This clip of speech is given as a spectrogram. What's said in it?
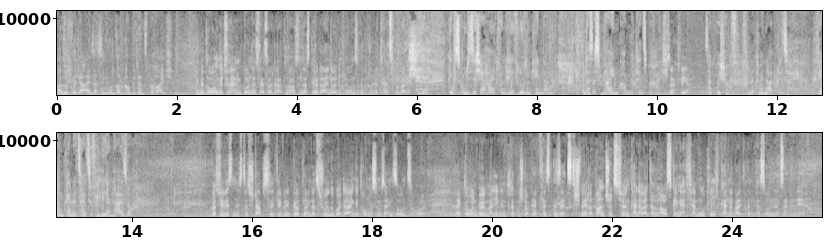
also fällt der Einsatz in unseren Kompetenzbereich. Die Bedrohung geht von einem Bundeswehrsoldaten aus und das gehört eindeutig in unseren Kompetenzbereich. Hier geht es um die Sicherheit von hilflosen Kindern. Und das ist mein Kompetenzbereich. Sagt wer? Sagt Bischof von der Kriminalpolizei. Wir haben keine Zeit zu verlieren. Also, Was wir wissen, ist, dass Stabshilfe Gürtler in das Schulgebäude eingedrungen ist, um seinen Sohn zu holen. Rektorin Böhm hat ihn im dritten Stockwerk festgesetzt. Schwere Brandschutztüren, keine weiteren Ausgänge, vermutlich keine weiteren Personen in seiner Nähe.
